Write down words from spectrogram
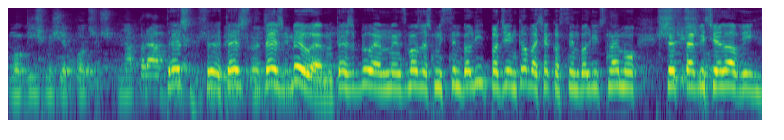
mogliśmy się poczuć naprawdę Też, też, też byłem, też byłem, więc możesz mi symboli- podziękować jako symbolicznemu przedstawicielowi.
